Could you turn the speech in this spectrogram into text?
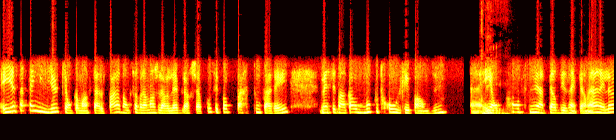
Et il y a certains milieux qui ont commencé à le faire, donc ça vraiment je leur lève leur chapeau. C'est pas partout pareil, mais c'est encore beaucoup trop répandu. Euh, Oui. Et on continue à perdre des infirmières. Et là,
